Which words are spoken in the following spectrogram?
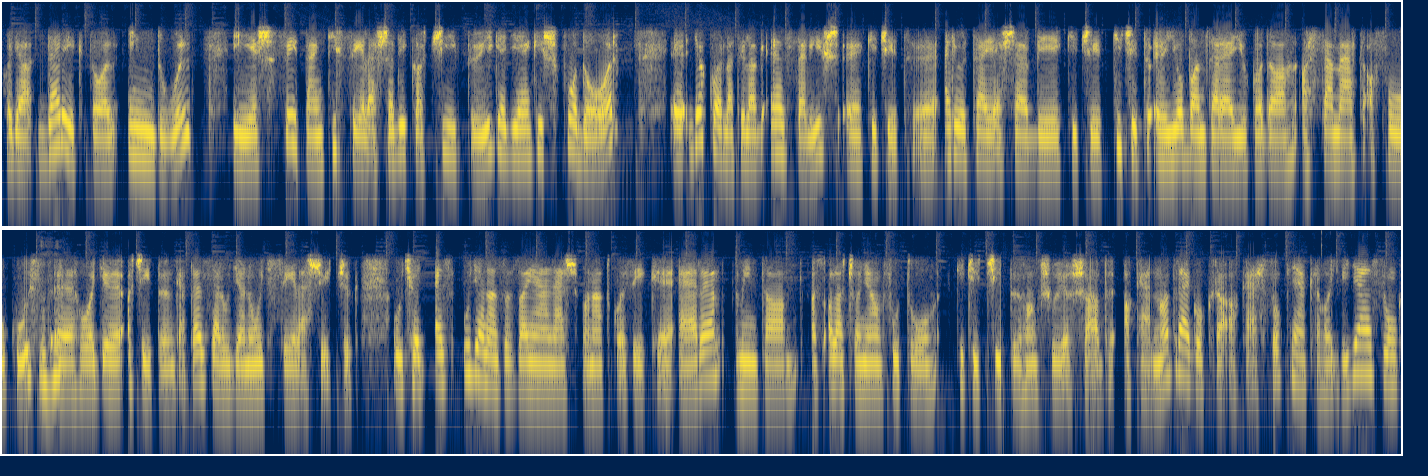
hogy a deréktől indul, és szépen kiszélesedik a csípőig egy ilyen kis fodor, gyakorlatilag ezzel is kicsit erőteljesebbé, kicsit, kicsit jobban tereljük oda a szemet, a fókuszt, uh-huh. hogy a csípőnket ezzel ugyanúgy szélesítsük. Úgyhogy ez ugyanaz az ajánlás vonatkozik erre, mint a, az alacsonyan futó kicsit csípőhangsúlyosabb akár nadrágokra, akár szoknyákra, hogy vigyázzunk,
